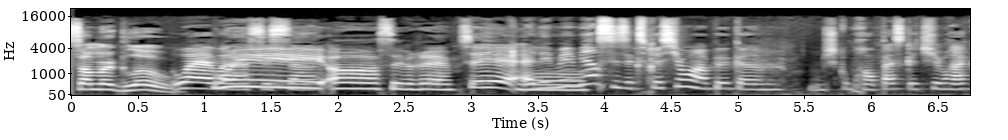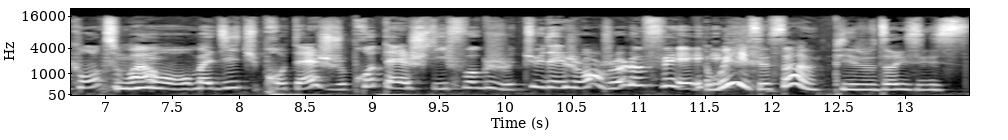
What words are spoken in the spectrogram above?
Summer Glow. Ouais, voilà, c'est ça. oui! Ah, c'est vrai. Tu sais, elle Oh. aimait bien ces expressions un peu comme je comprends pas ce que tu me racontes. Mhm. Moi, on, on m'a dit tu protèges, je protège. S'il faut que je tue des gens, je le fais. Oui, c'est ça. Puis je veux dire, c'est-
